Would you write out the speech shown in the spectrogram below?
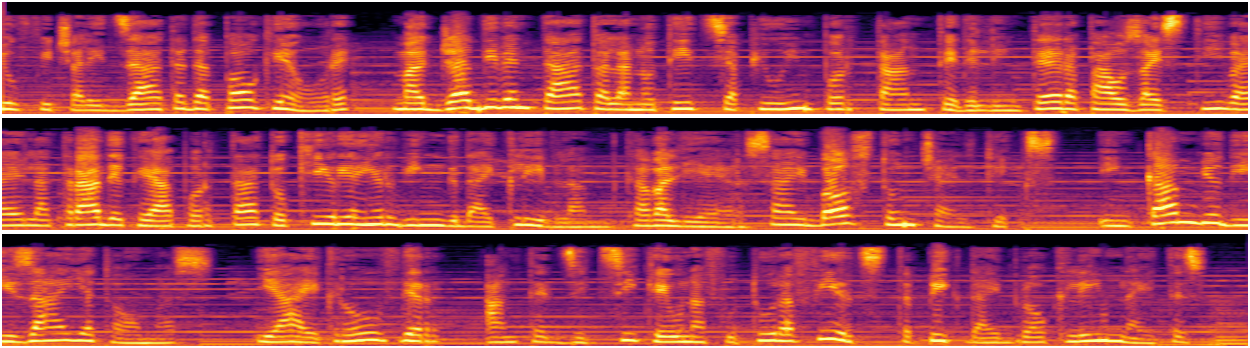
ufficializzata da poche ore, ma già diventata la notizia più importante dell'intera pausa estiva è la trade che ha portato Kyrie Irving dai Cleveland Cavaliers ai Boston Celtics, in cambio di Isaiah Thomas, Jae Crowder, Ante Zizic e una futura first pick dai Brooklyn Nets.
